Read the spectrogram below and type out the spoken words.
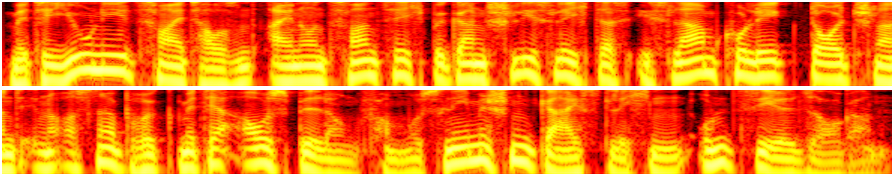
Mitte Juni 2021 begann schließlich das Islamkolleg Deutschland in Osnabrück mit der Ausbildung von muslimischen Geistlichen und Seelsorgern.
